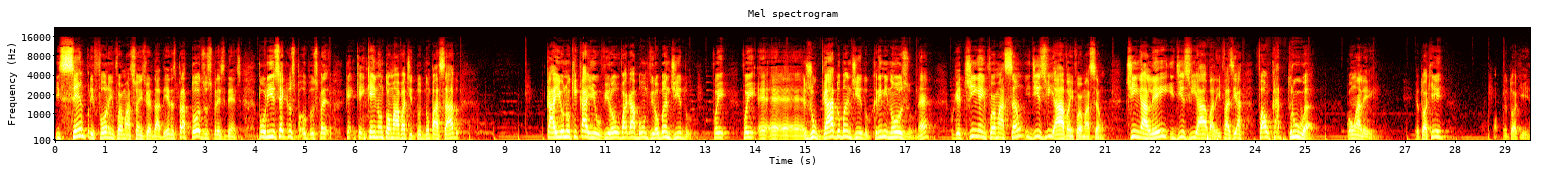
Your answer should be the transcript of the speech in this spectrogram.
e sempre foram informações verdadeiras para todos os presidentes. Por isso é que os, os quem, quem, não tomava atitude no passado caiu no que caiu, virou vagabundo, virou bandido, foi, foi é, é, é, é julgado bandido, criminoso, né? Porque tinha informação e desviava a informação. Tinha a lei e desviava a lei, fazia falcatrua com a lei. Eu estou aqui? Eu estou aqui.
